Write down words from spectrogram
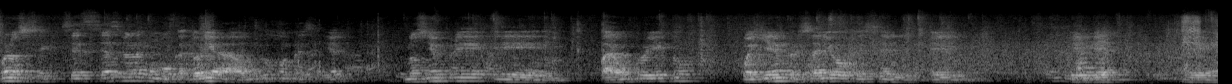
bueno, si se, se, se, hace una convocatoria a un grupo empresarial, no siempre eh, para un proyecto cualquier empresario es el, el, el ideal. Eh,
